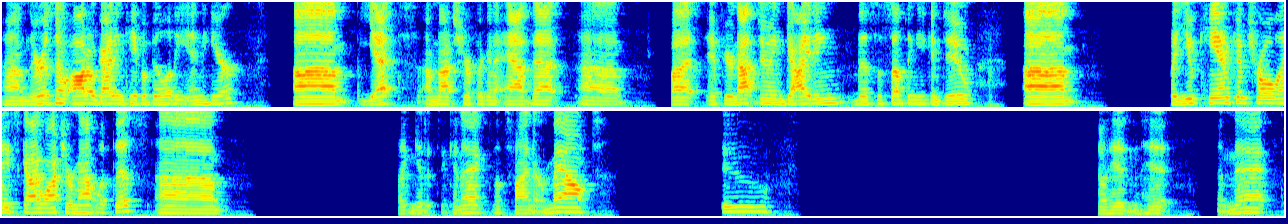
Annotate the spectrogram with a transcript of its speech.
Um, there is no auto guiding capability in here um, yet. I'm not sure if they're going to add that, uh, but if you're not doing guiding, this is something you can do. Um, but you can control a Skywatcher mount with this. Um, I can get it to connect. Let's find our mount. Two. Go ahead and hit connect.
